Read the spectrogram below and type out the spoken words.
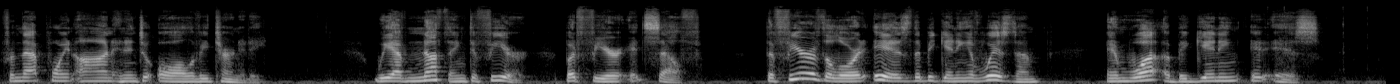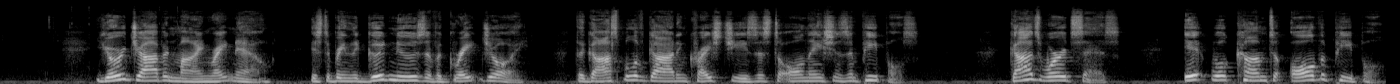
from that point on and into all of eternity. We have nothing to fear but fear itself. The fear of the Lord is the beginning of wisdom, and what a beginning it is. Your job and mine right now is to bring the good news of a great joy, the gospel of God in Christ Jesus, to all nations and peoples. God's word says, It will come to all the people,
